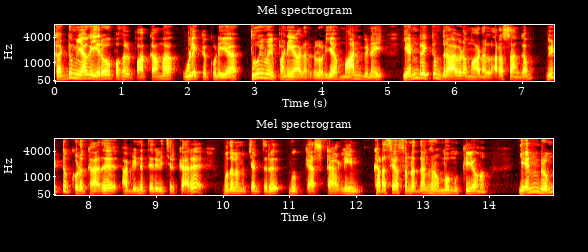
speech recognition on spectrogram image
கடுமையாக இரவு பகல் பார்க்காம உழைக்கக்கூடிய தூய்மை பணியாளர்களுடைய மாண்பினை என்றைக்கும் திராவிட மாடல் அரசாங்கம் விட்டு கொடுக்காது அப்படின்னு தெரிவிச்சிருக்காரு முதலமைச்சர் திரு மு க ஸ்டாலின். கடைசியா சொன்னதுதாங்க ரொம்ப முக்கியம். என்றும்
